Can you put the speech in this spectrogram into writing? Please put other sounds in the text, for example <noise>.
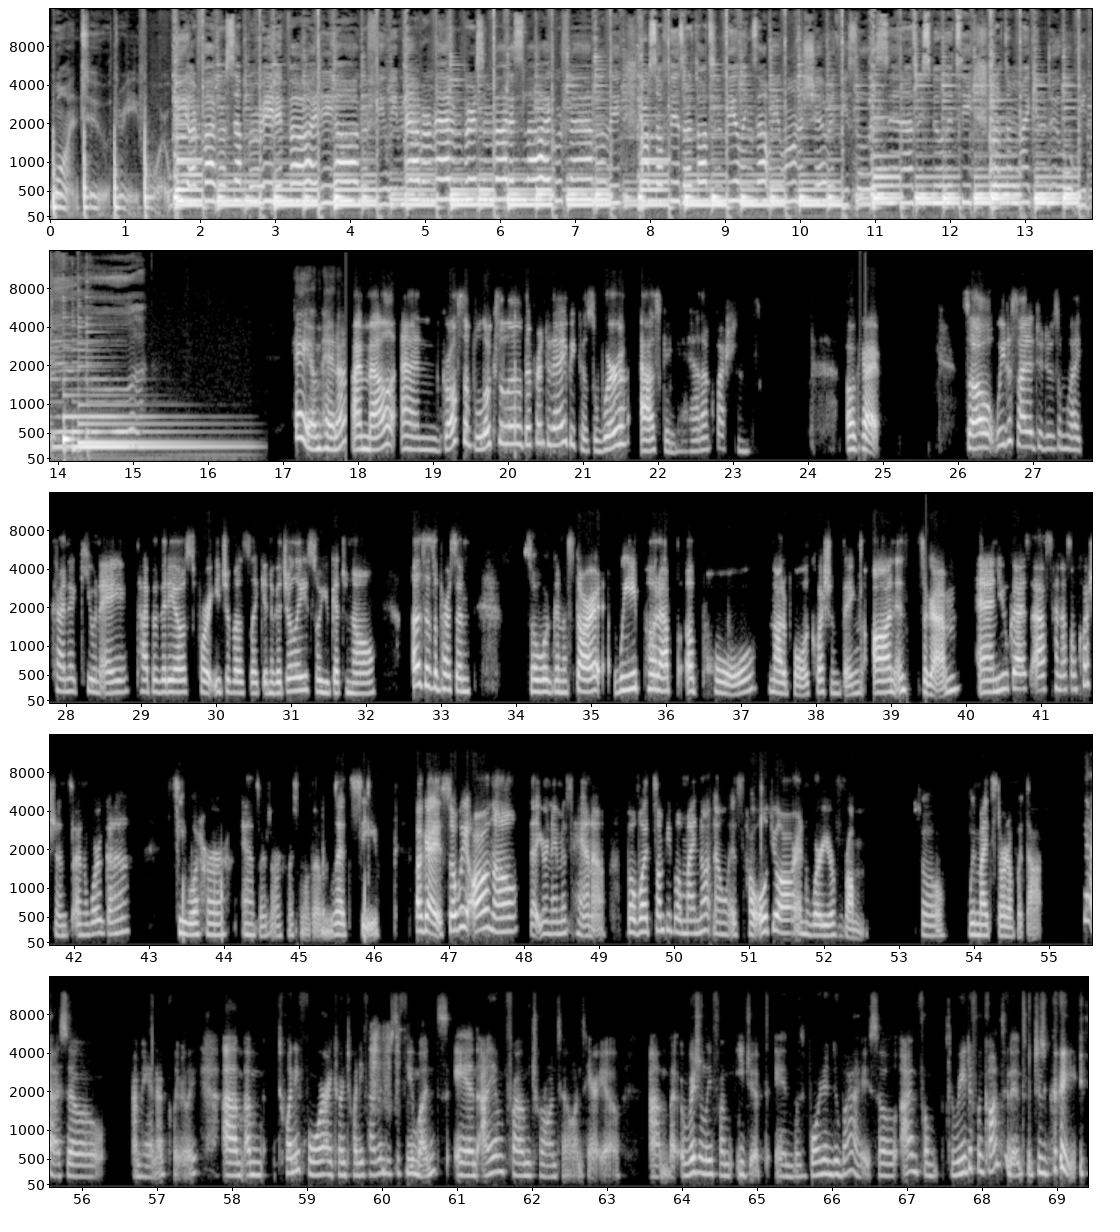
One, two, three, four. We are five girls separated by geography. We've never met in person, but it's like we're family. Our self is our thoughts and feelings that we want to share with you. So listen as we spill the tea. Drop the mic and do what we do. Hey, I'm Hannah. I'm Mel, and Girl Stuff looks a little different today because we're asking Hannah questions. Okay, so we decided to do some like kind of Q&A type of videos for each of us like individually so you get to know us as a person. So we're to start. We put up a poll, not a poll, a question thing on Instagram and you guys asked Hannah some questions and we're to see what her answers are for some of them. Let's see. Okay, so we all know that your name is Hannah, but what some people might not know is how old you are and where you're from. So we might start off with that. Yeah, so I'm Hannah, clearly. Um, I'm 24. I turned 25 in just a few months, and I am from Toronto, Ontario, um, but originally from Egypt and was born in Dubai. So I'm from three different continents, which is great.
